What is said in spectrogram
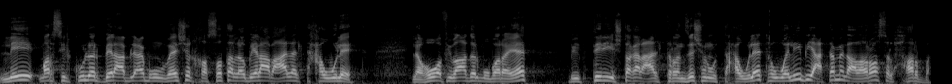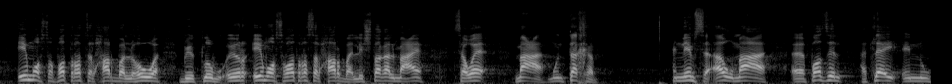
لمارسيل كولر بيلعب لعب مباشر خاصة لو بيلعب على التحولات. لو هو في بعض المباريات بيبتدي يشتغل على ال transition والتحولات هو ليه بيعتمد على راس الحربة؟ إيه مواصفات راس الحربة اللي هو بيطلبه؟ إيه إيه مواصفات راس الحربة اللي اشتغل معاه؟ سواء مع منتخب النمسا أو مع آه، بازل هتلاقي إنه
